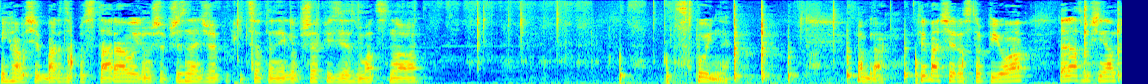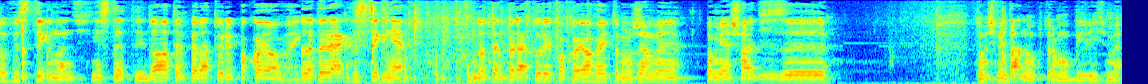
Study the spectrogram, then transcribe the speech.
Michał się bardzo postarał i muszę przyznać, że póki co ten jego przepis jest mocno spójny. Dobra, chyba się roztopiło. Teraz musi nam to wystygnąć, niestety, do temperatury pokojowej. Dopiero jak wystygnie do temperatury pokojowej, to możemy pomieszać z tą śmietaną, którą ubiliśmy.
